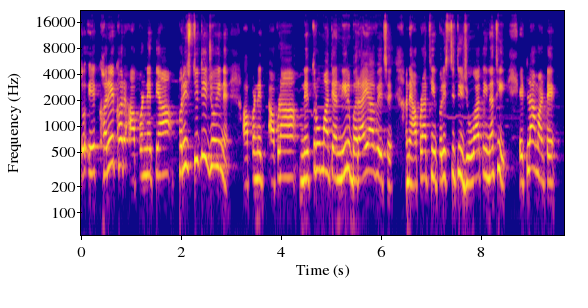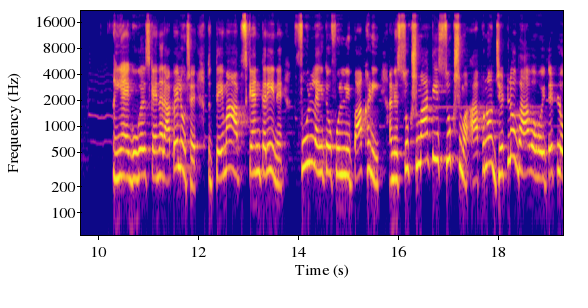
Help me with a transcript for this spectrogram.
તો એ ખરેખર આપણને ત્યાં પરિસ્થિતિ જોઈને આપણને આપણા નેત્રોમાં ત્યાં નીર ભરાઈ આવે છે. અને આપણાથી એ પરિસ્થિતિ જોવાતી નથી. એટલા માટે અહીંયા એક ગૂગલ સ્કેનર આપેલું છે, તો તેમાં આપ સ્કેન કરીને ફૂલ નહીં તો ફૂલની પાંખડી અને સૂક્ષ્માથી સૂક્ષ્મ આપનો જેટલો ભાવ હોય તેટલો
